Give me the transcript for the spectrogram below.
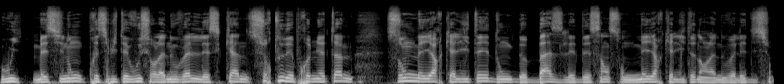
oui. Mais sinon, précipitez-vous sur la nouvelle. Les scans, surtout des premiers tomes, sont de meilleure qualité. Donc, de base, les dessins sont de meilleure qualité dans la nouvelle édition.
